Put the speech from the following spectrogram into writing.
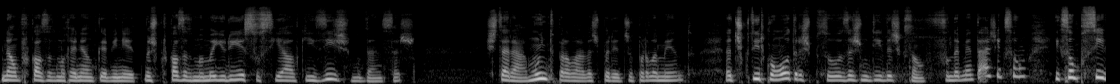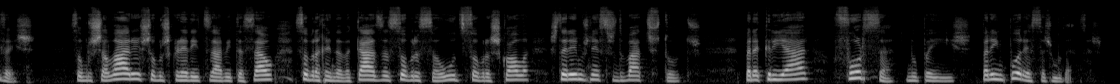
não por causa de uma reunião de gabinete, mas por causa de uma maioria social que exige mudanças estará muito para lá das paredes do Parlamento a discutir com outras pessoas as medidas que são fundamentais e que são, e que são possíveis. Sobre os salários, sobre os créditos à habitação, sobre a renda da casa, sobre a saúde, sobre a escola. Estaremos nesses debates todos para criar força no país, para impor essas mudanças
